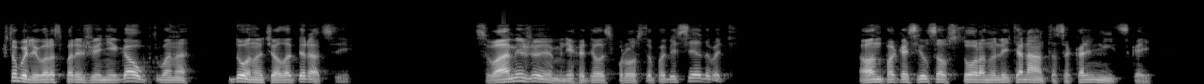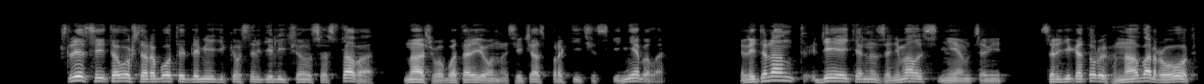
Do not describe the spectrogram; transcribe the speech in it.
что были в распоряжении Гауптмана до начала операции. С вами же мне хотелось просто побеседовать. Он покосился в сторону лейтенанта Сокольницкой. Вследствие того, что работы для медиков среди личного состава нашего батальона сейчас практически не было, лейтенант деятельно занималась немцами, среди которых, наоборот,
